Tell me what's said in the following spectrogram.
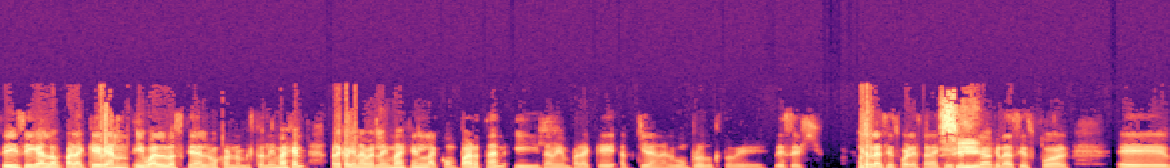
Sí, síganlo para que vean, igual los que a lo mejor no han visto la imagen, para que vayan a ver la imagen, la compartan y también para que adquieran algún producto de, Sergio. Muchas gracias por estar aquí, Sergio. Gracias por eh,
